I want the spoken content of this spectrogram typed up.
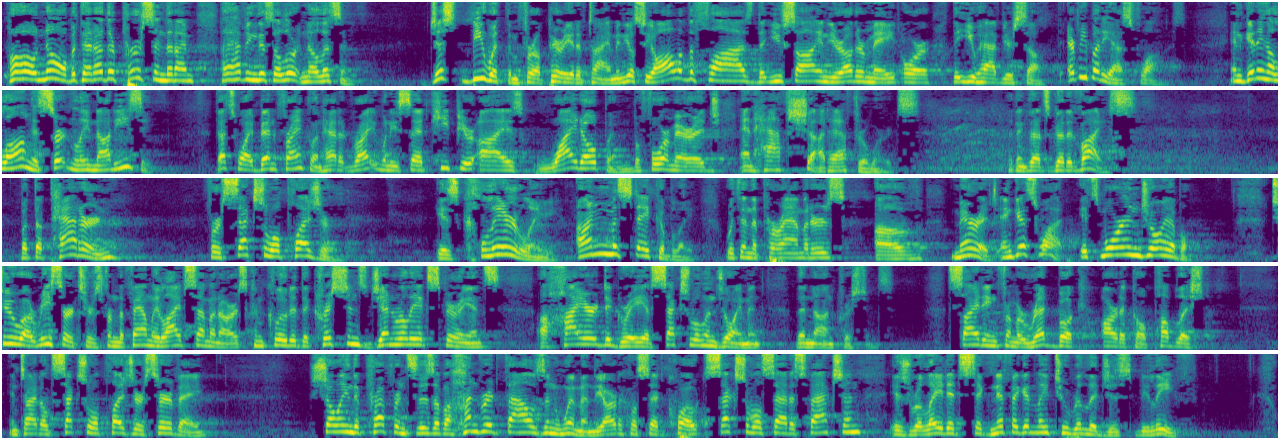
Oh, no, but that other person that I'm having this allure. No, listen. Just be with them for a period of time and you'll see all of the flaws that you saw in your other mate or that you have yourself. Everybody has flaws. And getting along is certainly not easy. That's why Ben Franklin had it right when he said, keep your eyes wide open before marriage and half shut afterwards. I think that's good advice. But the pattern for sexual pleasure is clearly, unmistakably within the parameters of marriage. And guess what? It's more enjoyable. Two uh, researchers from the Family Life Seminars concluded that Christians generally experience a higher degree of sexual enjoyment than non Christians. Citing from a Redbook article published entitled Sexual Pleasure Survey, showing the preferences of 100,000 women. The article said, quote, sexual satisfaction is related significantly to religious belief.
